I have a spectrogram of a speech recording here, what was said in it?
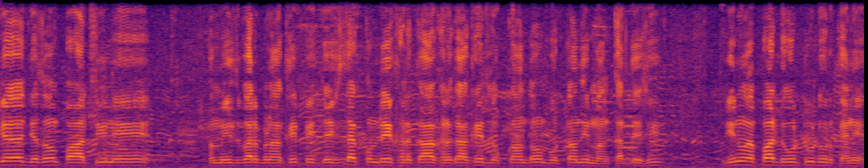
ਚ ਜਦੋਂ ਪਾਰਟੀ ਨੇ ਉਮੀਦਵਾਰ ਬਣਾ ਕੇ ਭੇਜੇ ਸੀ ਤਾਂ ਕੁੰਡੇ ਖੜਕਾ ਖੜਕਾ ਕੇ ਲੋਕਾਂ ਤੋਂ ਵੋਟਾਂ ਦੀ ਮੰਗ ਕਰਦੇ ਸੀ, ਜਿਹਨੂੰ ਆਪਾਂ ਡੋਰ ਟੂ ਡੋਰ ਕਹਿੰਦੇ ਆ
